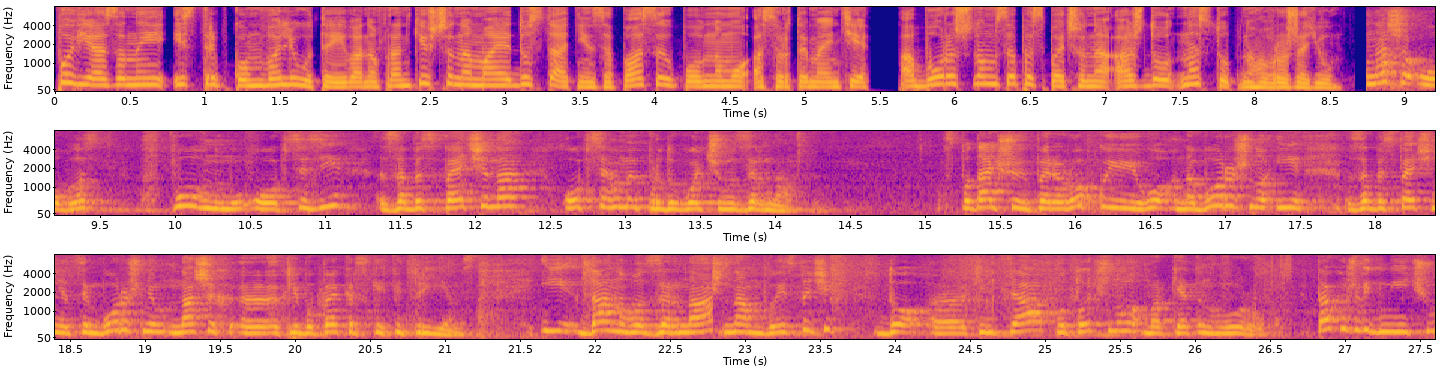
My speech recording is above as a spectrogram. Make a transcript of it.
пов'язаний із стрибком валюти. Івано-Франківщина має достатні запаси у повному асортименті, а борошном забезпечена аж до наступного врожаю. Наша область в повному обсязі забезпечена обсягами продовольчого зерна. З подальшою переробкою його на борошно і забезпечення цим борошнем наших е, хлібопекарських підприємств. І даного зерна нам вистачить до е, кінця поточного маркетингового року. Також відмічу,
